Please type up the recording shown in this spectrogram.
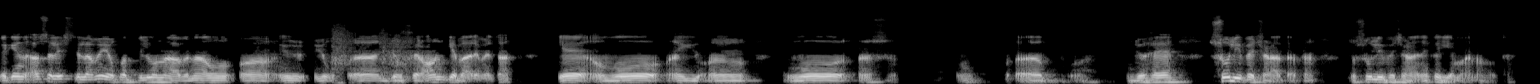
लेकिन असल इस्तेला में युकतिलून अबना जो फिर के बारे में था कि वो वो जो है सूली पे चढ़ाता था। तो सूली पे चढ़ाने का ये माना होता है।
